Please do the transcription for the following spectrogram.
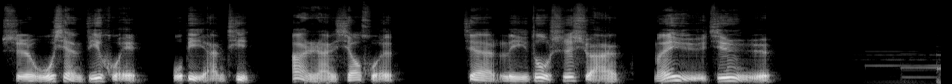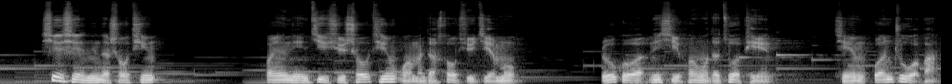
使无限低回，不必言替，黯然销魂。见《李杜诗选》梅雨金雨。谢谢您的收听，欢迎您继续收听我们的后续节目。如果你喜欢我的作品，请关注我吧。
